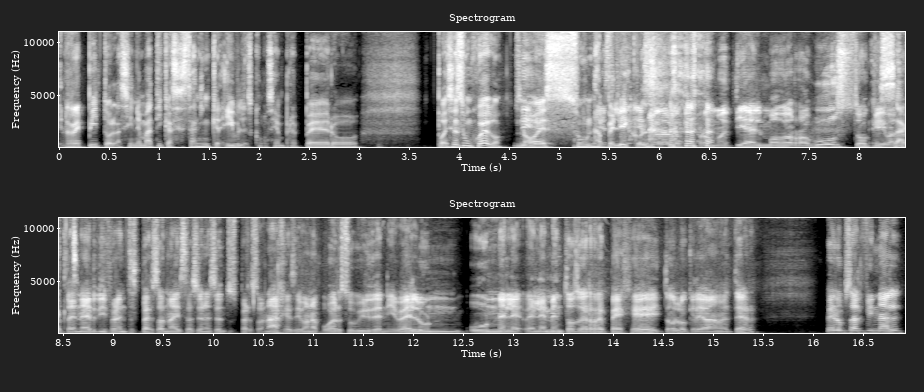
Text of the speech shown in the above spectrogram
repito, las cinemáticas están increíbles como siempre, pero pues es un juego, Sí, no es una Es película. Eso era lo que prometía el modo robusto, que ibas a tener diferentes personalizaciones en tus personajes, iban a poder subir de nivel, un, un ele- elementos de RPG y todo lo que le iban a meter. Pero pues al final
